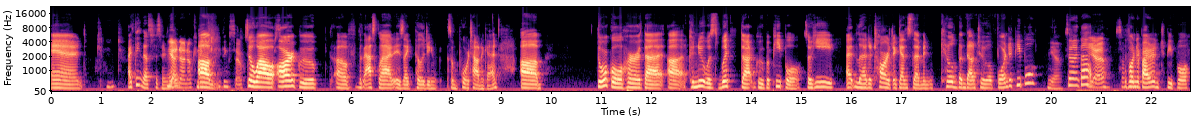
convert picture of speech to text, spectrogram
And I think that's his name, right? Yeah, no, no. Can Um, I think so. So while our group of with Askeladd is like pillaging some poor town again, um, Thorkel heard that uh, Canute was with that group of people. So he led a charge against them and killed them down to 400 people, Yeah. something like that. Yeah. the something. 400 500 people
